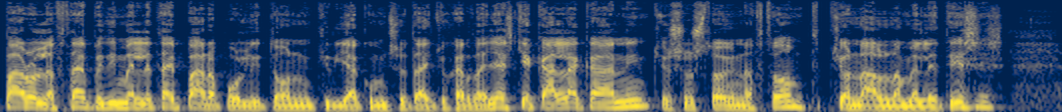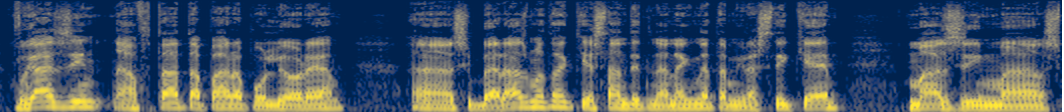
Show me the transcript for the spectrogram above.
Παρ' όλα αυτά, επειδή μελετάει πάρα πολύ τον Κυριάκο Μητσοτάκη ο Χαρδαλιάς και καλά κάνει, και σωστό είναι αυτό, ποιον άλλο να μελετήσεις, βγάζει αυτά τα πάρα πολύ ωραία ε, συμπεράσματα και αισθάνεται την ανάγκη να τα μοιραστεί και μαζί μας.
